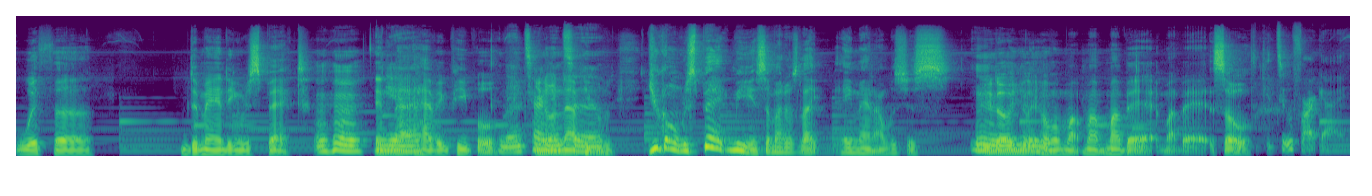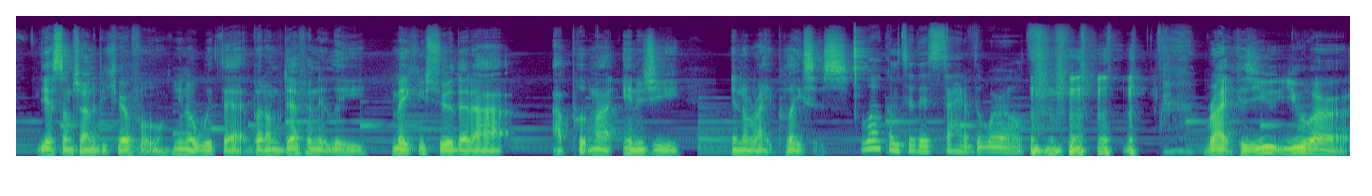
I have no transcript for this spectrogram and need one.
with uh demanding respect Mhm. and yeah. not having people you know not people you gonna respect me and somebody was like hey man i was just you know you're like Mhm. oh my, my, my bad my bad so get too far guy. Yes i'm trying to be careful you know with that but i'm definitely making sure that i i put my energy in the right places. Welcome to this side of the world. right because you you are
